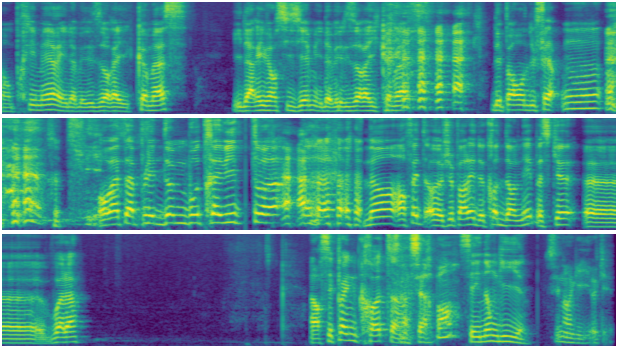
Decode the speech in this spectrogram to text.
en primaire, il avait les oreilles comme as. Il arrive en sixième, il avait les oreilles comme as. les parents ont dû faire Hum, On va t'appeler Dumbo très vite, toi Non, en fait, euh, je parlais de crotte dans le nez parce que, euh, voilà. Alors, c'est pas une crotte, C'est un serpent? C'est une anguille. C'est une anguille, ok.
